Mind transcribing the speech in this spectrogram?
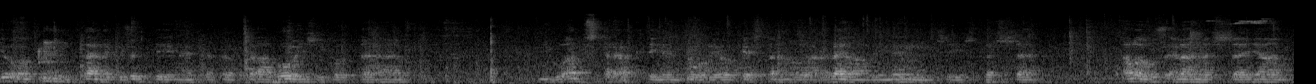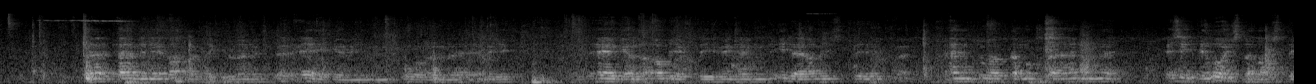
Joo, täällä kysyttiin, että tota, voisiko tämä niin abstraktinen puoli oikeastaan olla reaalinen siis tässä talouselämässä ja tämä menee vahvasti kyllä nyt Hegelin puolelle, eli Hegel objektiivinen idealisti. Hän tuota, mutta hän esitti loistavasti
